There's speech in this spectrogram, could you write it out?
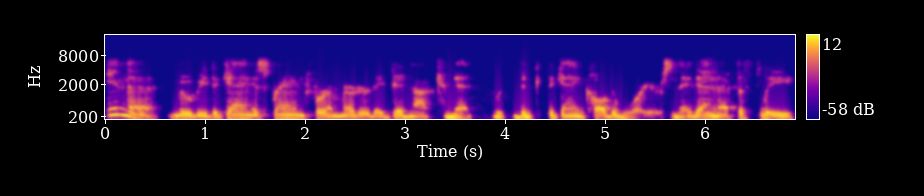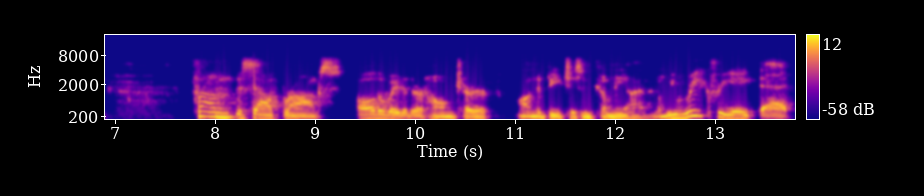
in the movie. The gang is framed for a murder they did not commit. The, the gang called the Warriors, and they then have to flee from the South Bronx all the way to their home turf on the beaches in Coney Island. And we recreate that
